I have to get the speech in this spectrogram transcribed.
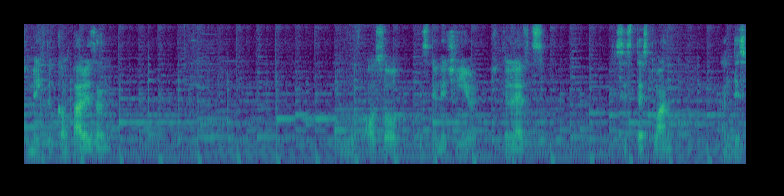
to make the comparison also this image here to the left this is test one and this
